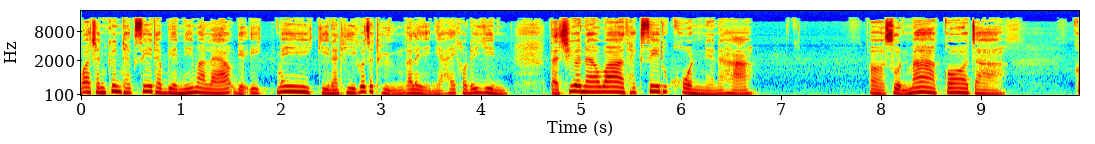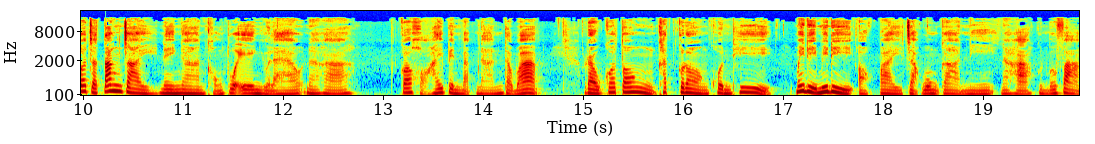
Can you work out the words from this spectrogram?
ว่าฉันขึ้นแท็กซี่ทะเบียนนี้มาแล้ว เดี๋ยวอีกไม่กี่นาทีก็จะถึงอะไรอย่างเงี้ยให้เขาได้ยิน แต่เชื่อแน่ว่าแท็กซี่ทุกคนเนี่ยนะคะส่วนมากก็จะก็จะตั้งใจในงานของตัวเองอยู่แล้วนะคะ ก็ขอให้เป็นแบบนั้นแต่ว่าเราก็ต้องคัดกรองคนที่ไม่ดีไม่ดีออกไปจากวงการนี้นะคะ คุณผู้ฟัง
